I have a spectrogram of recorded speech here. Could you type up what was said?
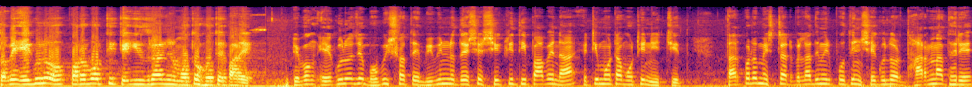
তবে এগুলো পরবর্তীতে ইসরায়েলের মতো হতে পারে। এবং এগুলো যে ভবিষ্যতে বিভিন্ন দেশের স্বীকৃতি পাবে না, এটি মোটামুটি নিশ্চিত। তারপরে মিস্টার ভ্লাদিমির পুতিন সেগুলোর ধারণা ধরে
